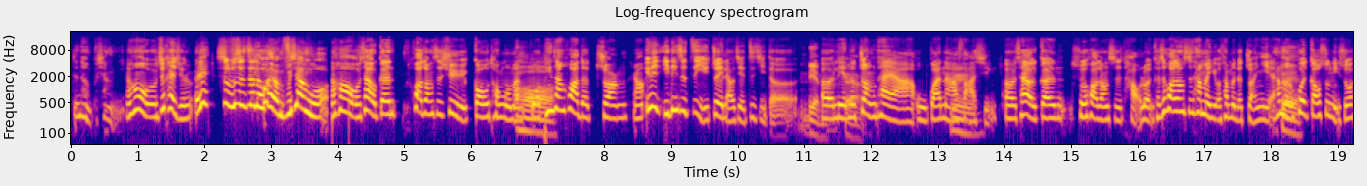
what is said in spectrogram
真的很不像你。然后我就开始觉得，哎，是不是真的会很不像我？然后我才有跟化妆师去沟通我们、哦我平常化的妆，然后因为一定是自己最了解自己的脸呃脸的状态啊、五官啊、嗯发型，呃，才有跟说化妆师讨论。可是化妆师他们有他们的专业，他们对会告诉你说，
